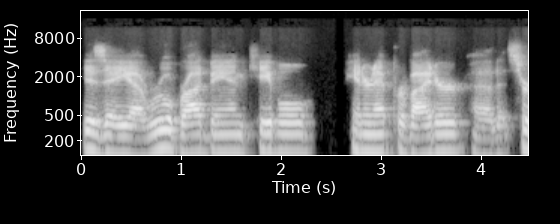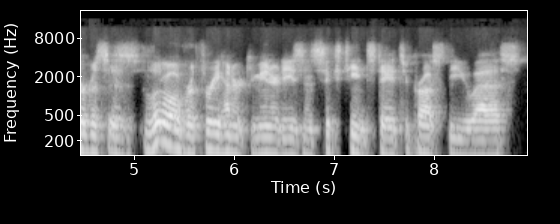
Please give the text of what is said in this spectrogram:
is a uh, rural broadband cable internet provider that services a little over 300 communities in 16 states across the U.S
